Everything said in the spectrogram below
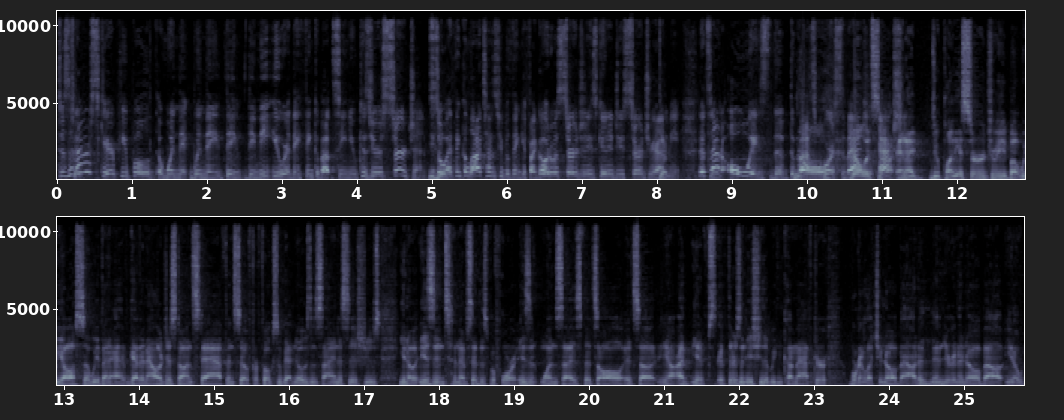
Does it ever scare people when they when they, they, they meet you or they think about seeing you because you're a surgeon? Mm -hmm. So I think a lot of times people think if I go to a surgeon, he's going to do surgery on me. That's not always the, the no, best course of action. No, it's not. And I do plenty of surgery, but we also we've been, got an allergist on staff, and so for folks who've got nose and sinus issues, you know, it isn't. And I've said this before, it isn't one size fits all. It's uh, you know, I, if, if there's an issue that we can come after, we're going to let you know about it, mm -hmm. and you're going to know about, you know,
